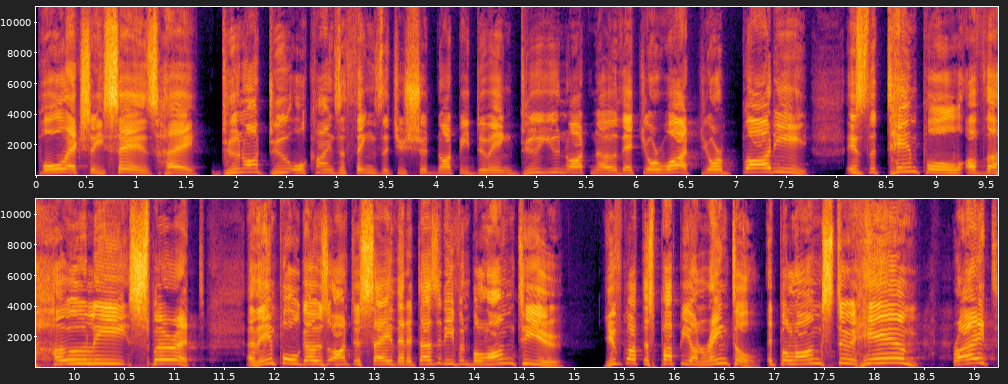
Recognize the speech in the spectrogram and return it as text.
Paul actually says, Hey, do not do all kinds of things that you should not be doing. Do you not know that your what? Your body is the temple of the Holy Spirit. And then Paul goes on to say that it doesn't even belong to you. You've got this puppy on rental, it belongs to him, right?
